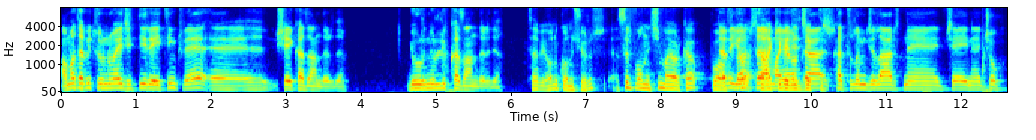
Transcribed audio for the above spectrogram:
Ama tabii turnuvaya ciddi reyting ve e, şey kazandırdı. Görünürlük kazandırdı. Tabii onu konuşuyoruz. Sırf onun için Mallorca bu Tabii hafta yoksa takip Mallorca edilecektir. katılımcılar ne şey ne çok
